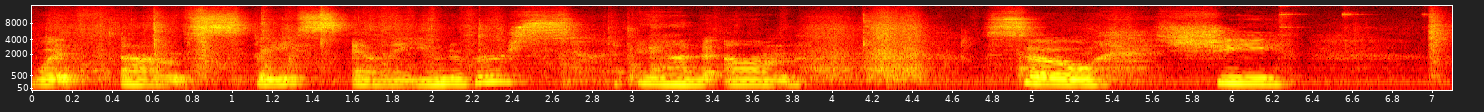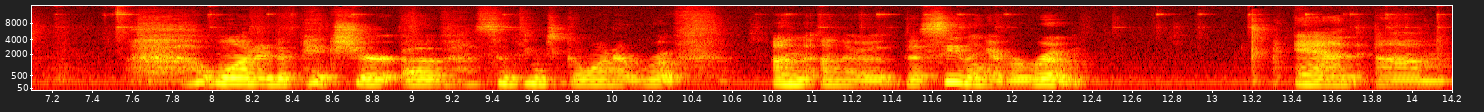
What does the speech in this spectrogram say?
with um, space and the universe. And um, so she wanted a picture of something to go on her roof, on, on the, the ceiling of her room. And um,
